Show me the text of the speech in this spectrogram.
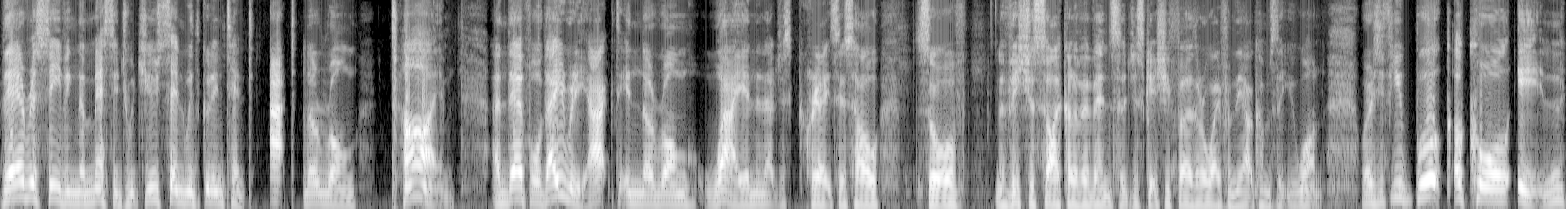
They're receiving the message which you send with good intent at the wrong time. And therefore, they react in the wrong way. And then that just creates this whole sort of vicious cycle of events that just gets you further away from the outcomes that you want. Whereas if you book a call in,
